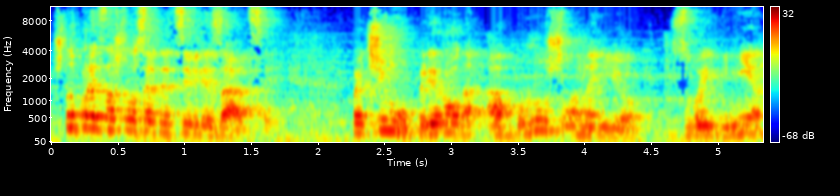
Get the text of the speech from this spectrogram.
Что произошло с этой цивилизацией? Почему природа обрушила на нее свой гнев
